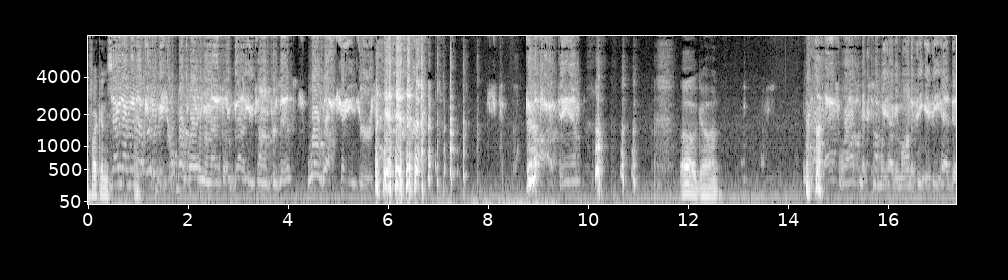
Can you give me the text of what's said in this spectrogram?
fucking. No, no, no, no. It would be more clever than that. It's like Value Time presents Robot Changers. God damn. Oh God. Ask Ross next time we have him on if he if he had the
